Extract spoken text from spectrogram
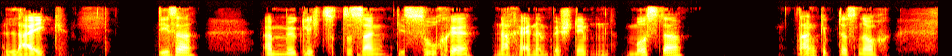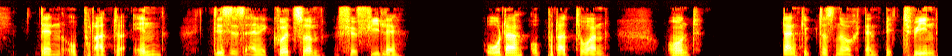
Like. Dieser ermöglicht sozusagen die Suche nach einem bestimmten Muster. Dann gibt es noch den Operator in. Dies ist eine Kurzform für viele Oder-Operatoren und dann gibt es noch den Between,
